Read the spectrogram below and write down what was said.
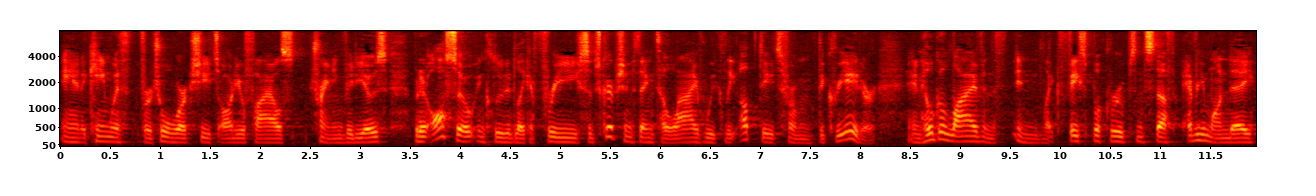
and it came with virtual worksheets, audio files, training videos, but it also included like a free subscription thing to live weekly updates from the creator. And he'll go live in, the, in like Facebook groups and stuff every Monday.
